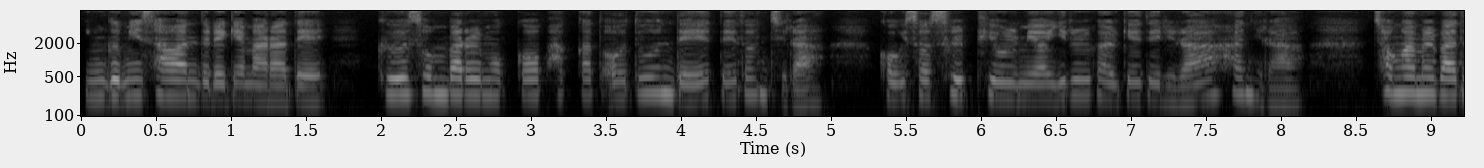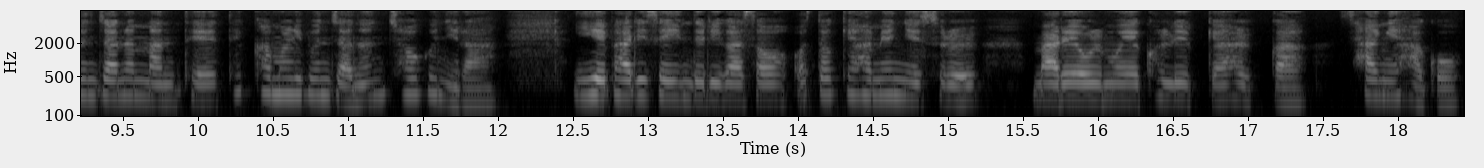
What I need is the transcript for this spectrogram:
임금이 사환들에게 말하되 그 손발을 묶어 바깥 어두운 데에 내던지라. 거기서 슬피 울며 이를 갈게 되리라 하니라. 청함을 받은 자는 많되 택함을 입은 자는 적으니라 이에 바리새인들이 가서 어떻게 하면 예수를 말의 올무에 걸릴게 할까 상의하고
